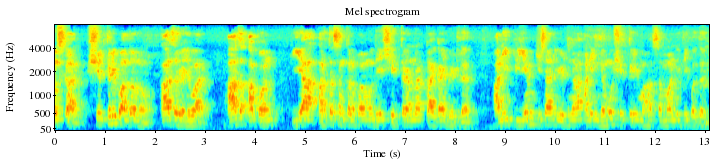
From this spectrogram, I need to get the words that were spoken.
नमस्कार शेतकरी बांधवांनो आज रविवार. आज आपण या अर्थसंकल्पामध्ये शेतकऱ्यांना काय काय भेटलं आणि पी एम किसान योजना आणि नमो शेतकरी महासन्मान निधीबद्दल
